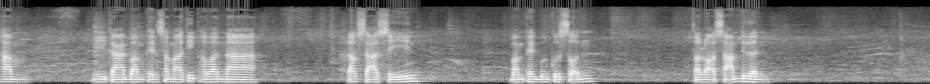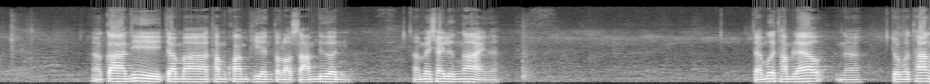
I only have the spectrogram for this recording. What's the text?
ธรรม มีการบำเพ็ญสมาธิภาวนา รักษาศีลบำเพ็ญบุญกุศล ตลอดสามเดือน การที่จะมาทำความเพียรตลอดสามเดือน ไม่ใช่เรื่องง่ายนะ แต่เมื่อทำแล้วนะจนกระทั่ง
